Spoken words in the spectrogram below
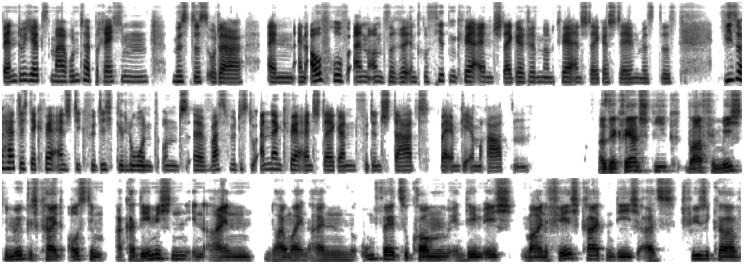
Wenn du jetzt mal runterbrechen müsstest oder einen, Aufruf an unsere interessierten Quereinsteigerinnen und Quereinsteiger stellen müsstest, wieso hat sich der Quereinstieg für dich gelohnt und äh, was würdest du anderen Quereinsteigern für den Start bei MGM raten? Also der Quereinstieg war für mich eine Möglichkeit, aus dem Akademischen in ein, sagen wir mal, in ein Umfeld zu kommen, in dem ich meine Fähigkeiten, die ich als Physiker,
